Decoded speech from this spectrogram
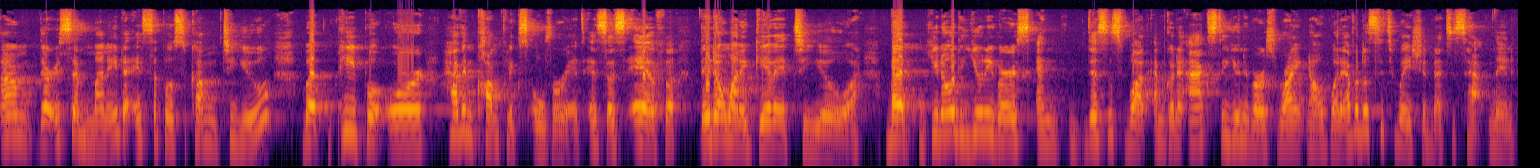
um, there is some money that is supposed to come to you, but people are having conflicts over it. It's as if they don't want to give it to you. But you know, the universe, and this is what I'm going to ask the universe right now, whatever the situation that is happening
